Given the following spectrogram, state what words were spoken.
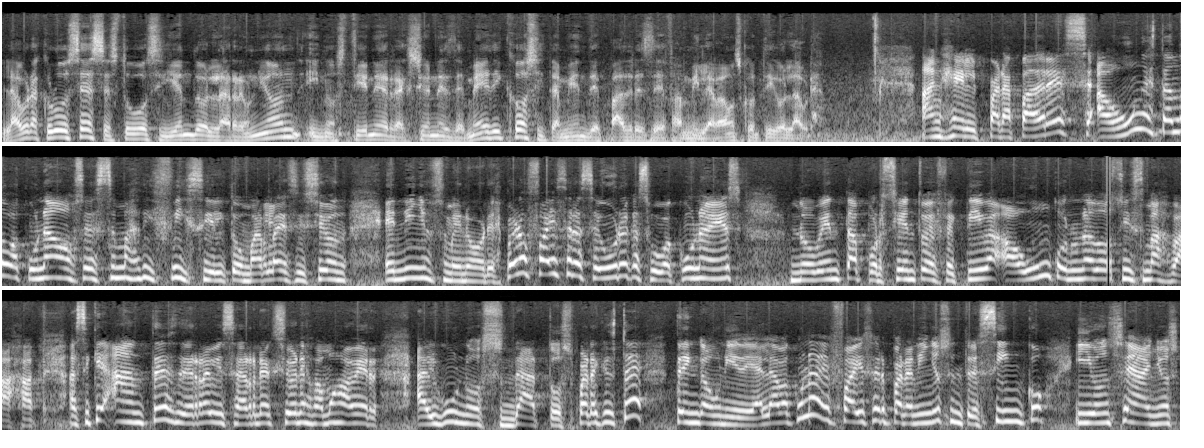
Laura Cruces estuvo siguiendo la reunión y nos tiene reacciones de médicos y también de padres de familia. Vamos contigo, Laura. Ángel, para padres, aún estando vacunados, es más difícil tomar la decisión en niños menores, pero Pfizer asegura que su vacuna es 90% efectiva, aún con una dosis más baja. Así que antes de revisar reacciones, vamos a ver algunos datos para que usted tenga una idea. La vacuna de Pfizer para niños entre 5 y 11 años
